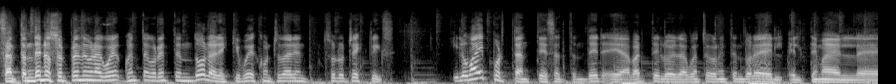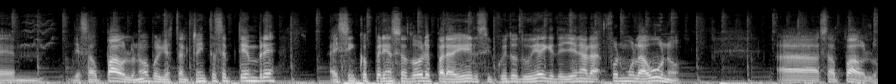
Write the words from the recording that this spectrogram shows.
Santander nos sorprende una cue- cuenta corriente en dólares que puedes contratar en solo tres clics. Y lo más importante de Santander, eh, aparte de lo de la cuenta corriente en dólares, el, el tema del, eh, de Sao Paulo, ¿no? Porque hasta el 30 de septiembre hay cinco experiencias dobles para vivir el circuito de tu vida que te llena la Fórmula 1 a Sao Paulo.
